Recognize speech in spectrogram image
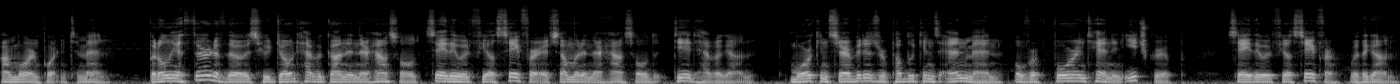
are more important to men. But only a third of those who don't have a gun in their household say they would feel safer if someone in their household did have a gun. More conservatives, Republicans, and men, over 4 in 10 in each group, say they would feel safer with a gun.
